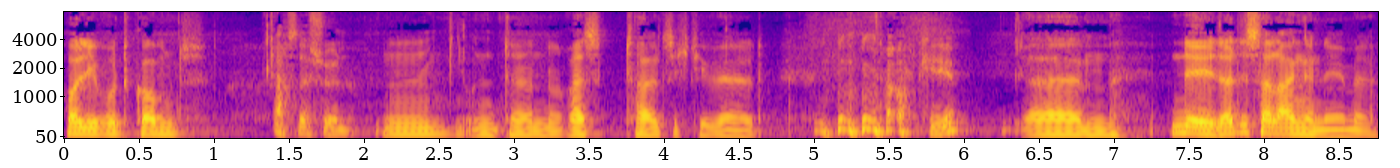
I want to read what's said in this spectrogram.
Hollywood kommt. Ach, sehr schön. Mm, Und den Rest teilt sich die Welt. Okay. Ähm, nee, das ist halt angenehme.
